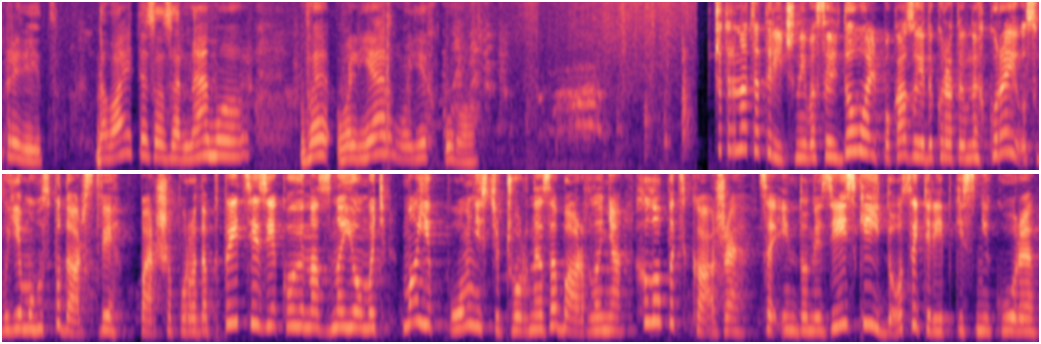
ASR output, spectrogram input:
привіт! Давайте зазирнемо в вольєр моїх курок. 14-річний Василь Довгаль показує декоративних курей у своєму господарстві. Перша порода птиці, з якою нас знайомить, має повністю чорне забарвлення. Хлопець каже, це індонезійські й досить рідкісні кури.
